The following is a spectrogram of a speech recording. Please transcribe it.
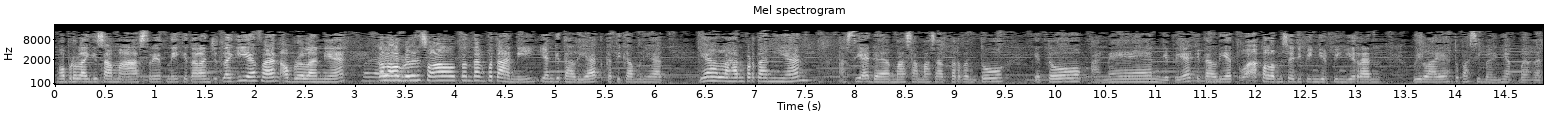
ngobrol lagi sama Astrid nih. Kita lanjut lagi ya Van obrolannya. Boleh. Kalau obrolan soal tentang petani yang kita lihat ketika melihat ya lahan pertanian pasti ada masa-masa tertentu itu panen gitu ya. Kita lihat wah kalau misalnya di pinggir-pinggiran wilayah tuh pasti banyak banget.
